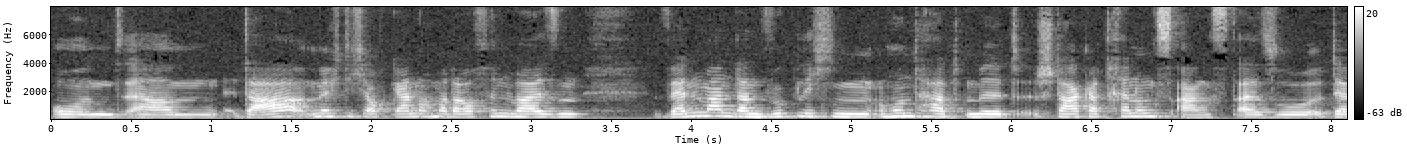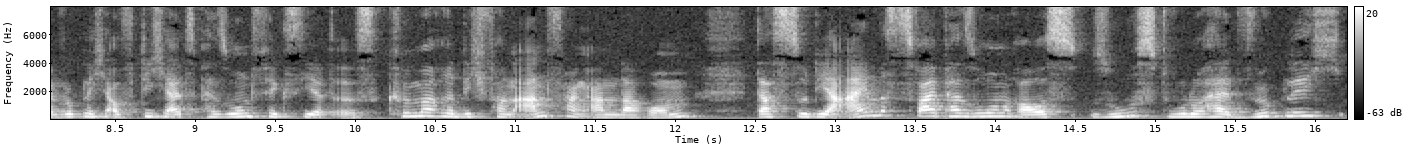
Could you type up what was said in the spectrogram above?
Und ähm, da möchte ich auch gerne nochmal darauf hinweisen, wenn man dann wirklich einen Hund hat mit starker Trennungsangst, also der wirklich auf dich als Person fixiert ist, kümmere dich von Anfang an darum, dass du dir ein bis zwei Personen raussuchst, wo du halt wirklich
